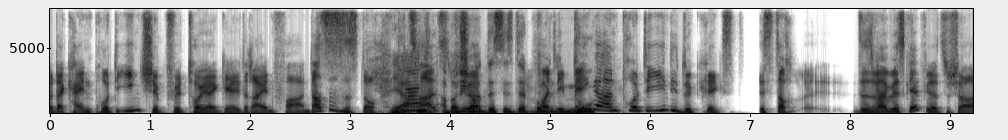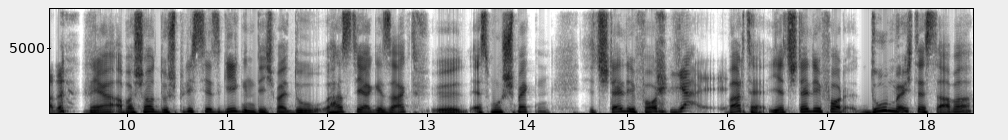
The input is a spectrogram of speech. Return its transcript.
oder keinen Proteinchip für teuer Geld reinfahren. Das ist es doch. Ja, du zahlst aber für, schau, das ist der von Punkt. die du, Menge an Protein, die du kriegst, ist doch. äh, Das war mir das Geld wieder zu schade. Ja, aber schau, du sprichst jetzt gegen dich, weil du hast ja gesagt, äh, es muss schmecken. Jetzt stell dir vor, Ja, warte, jetzt stell dir vor, du möchtest aber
